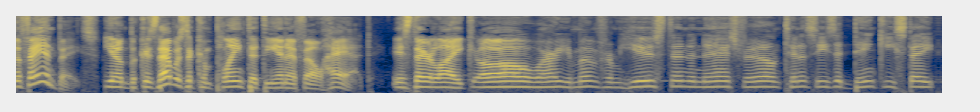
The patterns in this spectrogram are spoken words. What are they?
the fan base. You know, because that was the complaint that the NFL had. Is they're like, oh, why are you moving from Houston to Nashville? Tennessee's a dinky state.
